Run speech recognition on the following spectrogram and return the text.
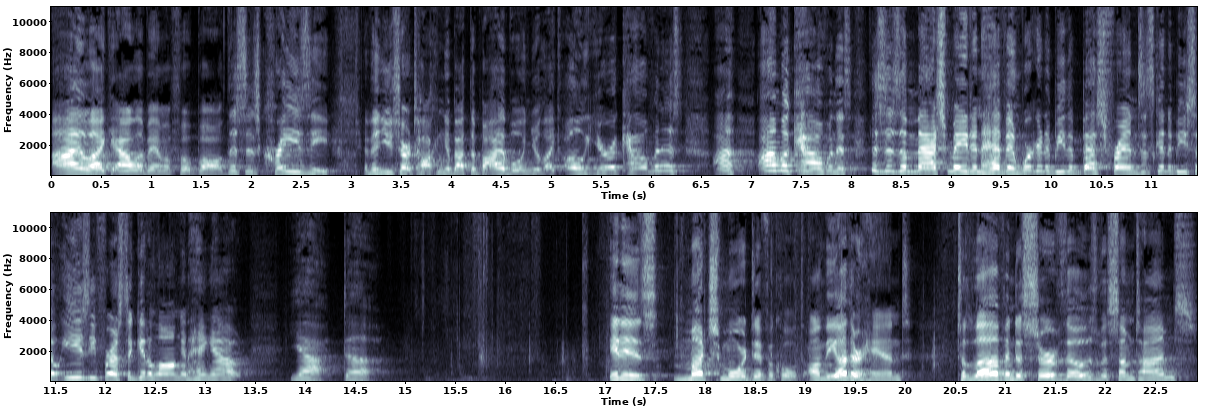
I like Alabama football. This is crazy. And then you start talking about the Bible and you're like, oh, you're a Calvinist? I, I'm a Calvinist. This is a match made in heaven. We're going to be the best friends. It's going to be so easy for us to get along and hang out. Yeah, duh. It is much more difficult, on the other hand, to love and to serve those with sometimes,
